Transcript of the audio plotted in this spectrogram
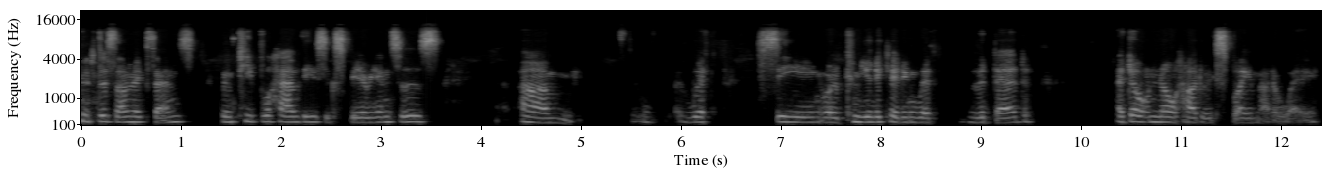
Does that make sense? When people have these experiences um, with seeing or communicating with the dead, I don't know how to explain that away.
